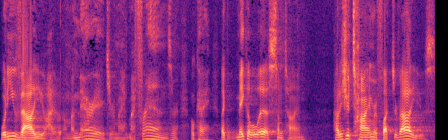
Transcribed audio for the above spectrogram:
What do you value? I, my marriage or my, my friends or, okay, like make a list sometime. How does your time reflect your values?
